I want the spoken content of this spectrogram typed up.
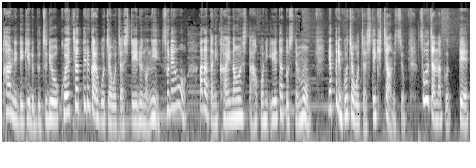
管理できる物量を超えちゃってるからごちゃごちゃしているのにそれを新たに買い直した箱に入れたとしてもやっぱりごちゃごちゃしてきちゃうんですよ。そうじゃなくって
